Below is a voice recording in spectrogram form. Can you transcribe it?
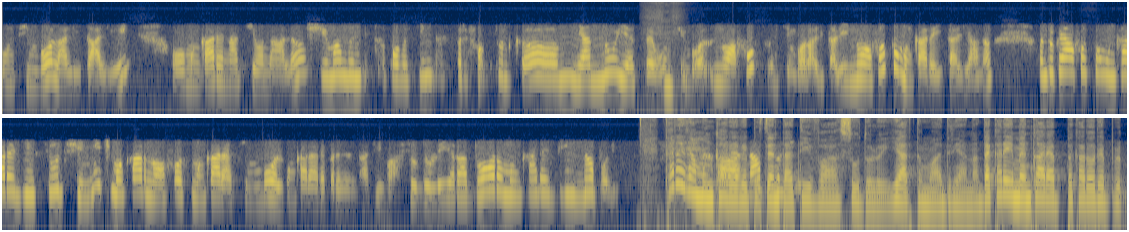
un simbol al Italiei, o mâncare națională și m-am gândit să povestim despre faptul că ea nu este un simbol, nu a fost un simbol al Italiei, nu a fost o mâncare italiană, pentru că ea a fost o mâncare din Sud și nici măcar nu a fost mâncarea simbol, mâncarea reprezentativă a Sudului, era doar o mâncare din Napoli. Care era mâncarea a, reprezentativă Napoli... a Sudului? Iartă-mă, Adriana, dar care e mâncarea pe care, o repre-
